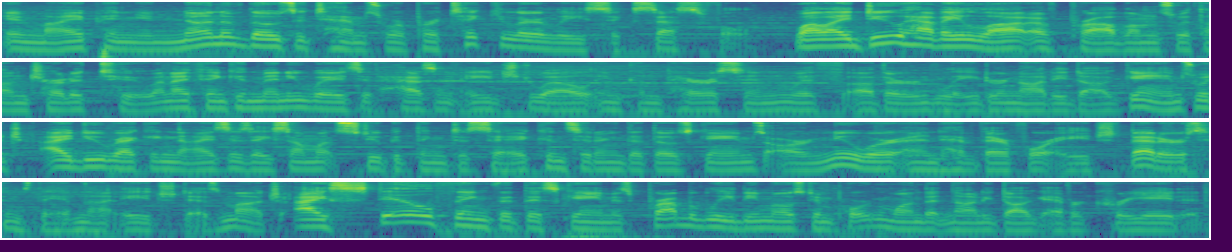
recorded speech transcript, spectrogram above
in my opinion, none of those attempts were particularly successful. While I do have a lot of problems with Uncharted 2, and I think in many ways it hasn't aged well in comparison with other later Naughty Dog games, which I do recognize is a somewhat stupid thing to say considering that those games are newer and have therefore aged better since they have not aged as much, I still think that this game is probably the most important one that Naughty Dog ever created.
